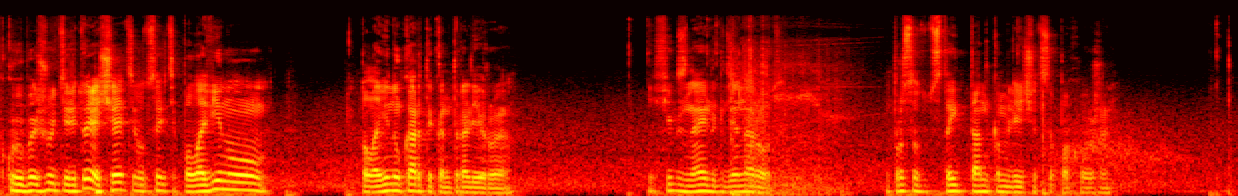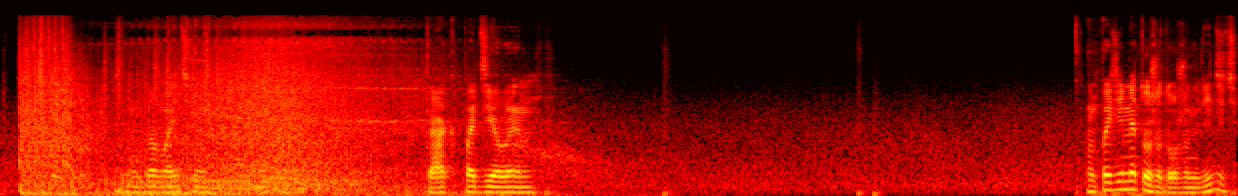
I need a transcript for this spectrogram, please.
Такую большую территорию, ощущаете, вот смотрите, половину... Половину карты контролирую. И фиг знает, где народ. просто тут стоит танком лечится, похоже. Давайте. Так, поделаем. Он, по идее, меня тоже должен видеть.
